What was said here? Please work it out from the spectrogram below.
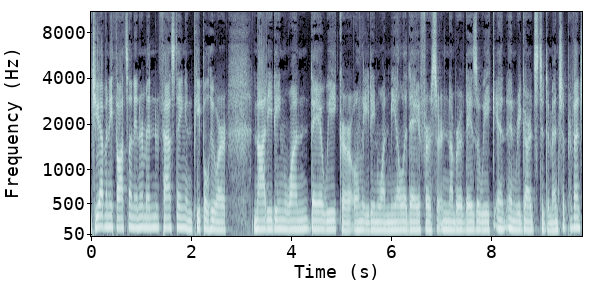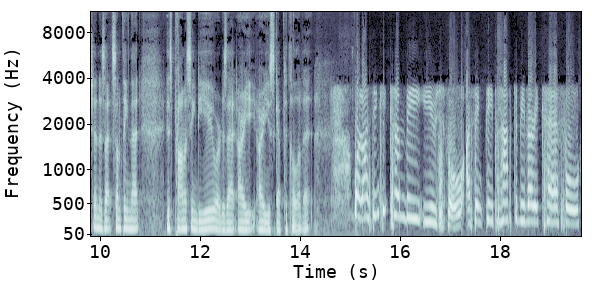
do you have any thoughts on intermittent fasting and people who are not eating one day a week or only eating one meal a day for a certain number of days a week in, in regards to dementia prevention? Is that something that is promising to you, or does that are you are you skeptical of it? Well, I think can be useful. I think people have to be very careful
